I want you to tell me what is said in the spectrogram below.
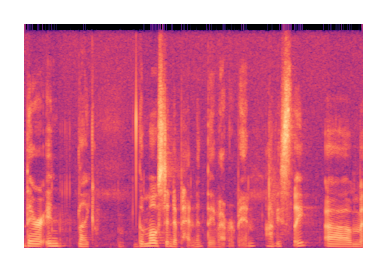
they're in like the most independent they've ever been, obviously. Um,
